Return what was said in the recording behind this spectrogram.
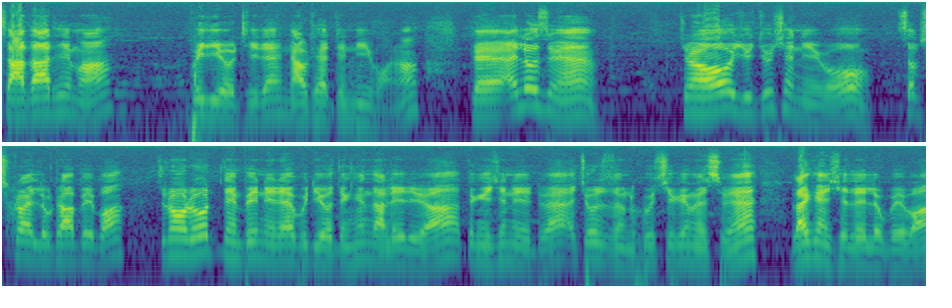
စာသားထဲမှာ ဗီဒီယိုထေးတဲ့နောက်ထပ်တနည်းပေါ့နော်ကဲအဲ့လိုဆိုရင်ကျွန်တော် YouTube channel ကို subscribe လုပ်ထားပေးပါကျွန်တော်တို့တင်ပေးနေတဲ့ဗီဒီယိုသင်ခန်းစာလေးတွေကတငယ်ချင်းတွေအတွက်အကျိုးစုံတစ်ခုရှိခဲ့မယ်ဆိုရင် like and share လေးလုပ်ပေးပါ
